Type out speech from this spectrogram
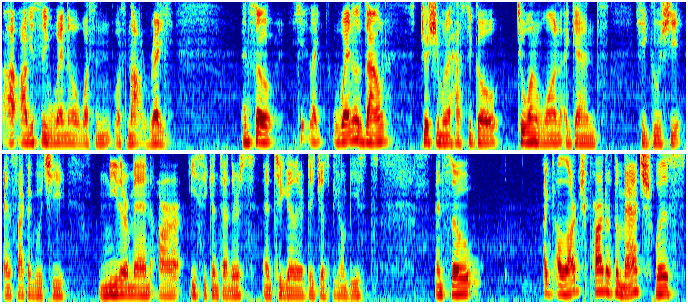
obviously Ueno wasn't was not ready, and so he, like Ueno's down, Yoshimura has to go two on one against Higuchi and Sakaguchi. Neither men are easy contenders, and together they just become beasts. And so, like a large part of the match was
